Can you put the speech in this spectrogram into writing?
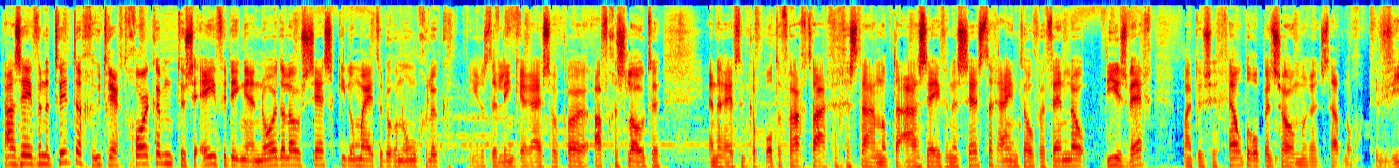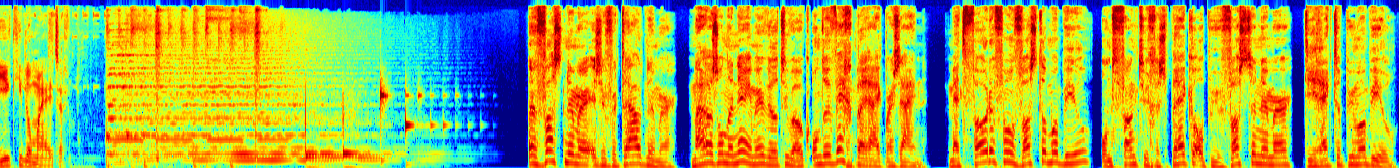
A27 Utrecht-Gorkum tussen Evedingen en Noorderloos 6 kilometer door een ongeluk. Hier is de linkerrijstrook eh, afgesloten. En er heeft een kapotte vrachtwagen gestaan op de A67 Eindhoven-Venlo. Die is weg, maar tussen Gelderop en Zomeren staat nog 4 kilometer. Een vast nummer is een vertrouwd nummer. Maar als ondernemer wilt u ook onderweg bereikbaar zijn. Met Vodafone Vastomobiel ontvangt u gesprekken op uw vaste nummer direct op uw mobiel.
